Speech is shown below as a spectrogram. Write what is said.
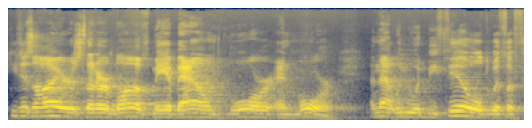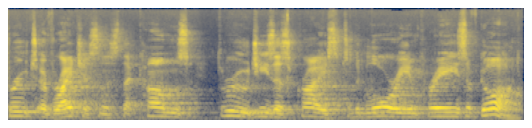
He desires that our love may abound more and more, and that we would be filled with the fruit of righteousness that comes through Jesus Christ to the glory and praise of God.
